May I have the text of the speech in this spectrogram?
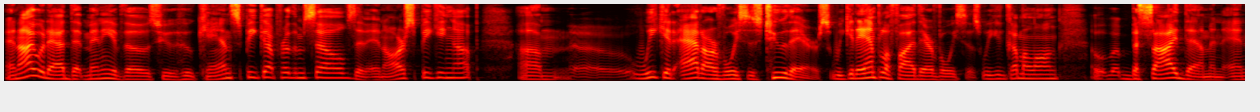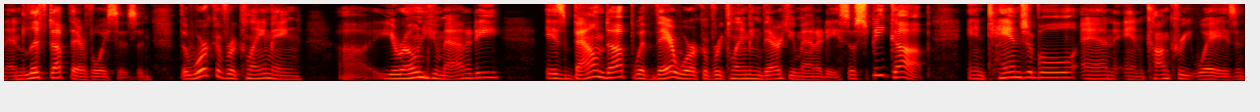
And I would add that many of those who, who can speak up for themselves and, and are speaking up, um, uh, we could add our voices to theirs. We could amplify their voices. We could come along uh, beside them and, and, and lift up their voices. And the work of reclaiming uh, your own humanity is bound up with their work of reclaiming their humanity. So speak up in tangible and in concrete ways. And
